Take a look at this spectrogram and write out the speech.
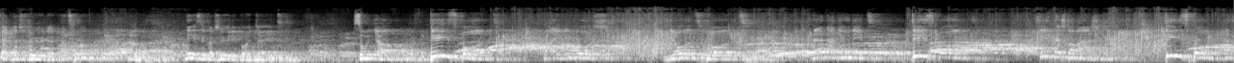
Kedves főnök, hát na, nézzük a zsűri pontjait. Szonya 10 pont, Fáj Miklós 8 pont, Hernádi Judit 10 pont, Szintes Tamás 10 pont, ez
